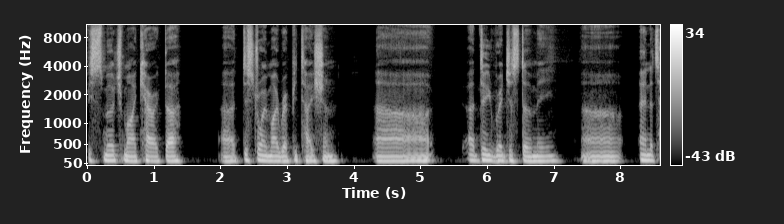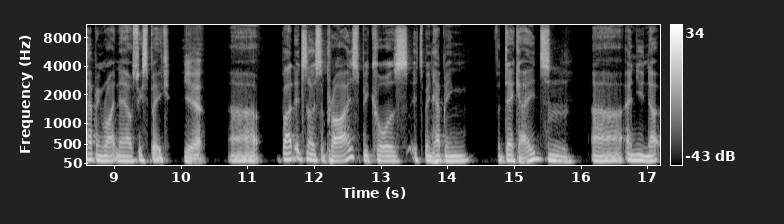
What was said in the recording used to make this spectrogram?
besmirch my character, uh, destroy my reputation, uh, uh, deregister me, uh, and it's happening right now as we speak. Yeah. Uh, but it's no surprise because it's been happening for decades. Uh, and you know,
